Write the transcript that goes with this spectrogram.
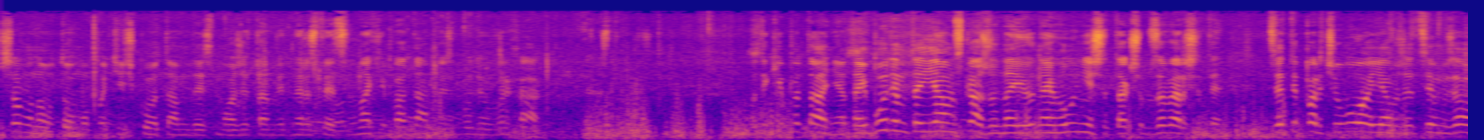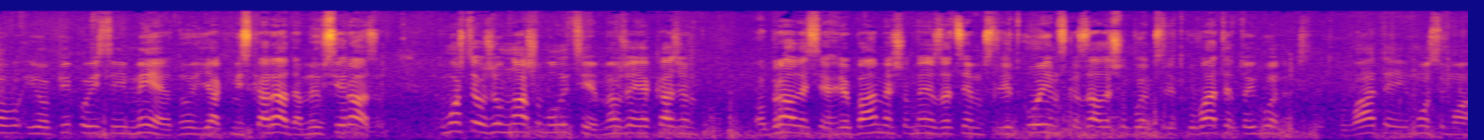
що воно в тому потічку там десь може там віднереститися? Вона хіба там десь буде в верхах віднереститися. Отакі питання. Та й будемо, та я вам скажу най, найголовніше, так щоб завершити. Це тепер чого я вже цим взяв і опікуюся, і ми, ну як міська рада, ми всі разом. Тому що це вже в нашому лиці. Ми вже, як кажемо, обралися грибами, що ми за цим слідкуємо, сказали, що будемо слідкувати, то й будемо слідкувати. І мусимо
